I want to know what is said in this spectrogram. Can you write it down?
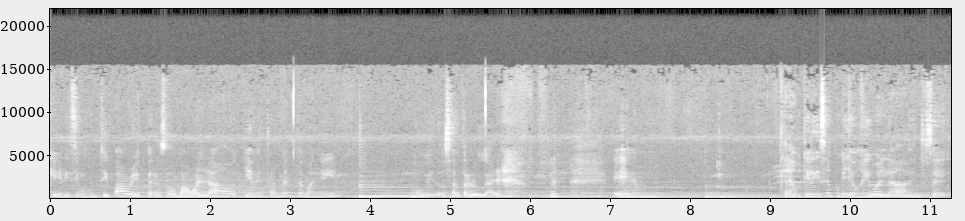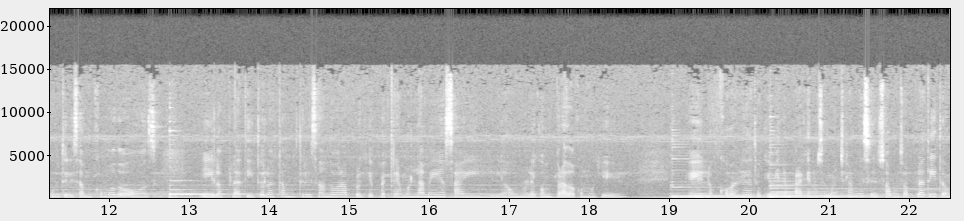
que le hicimos un tea party pero eso va guardado y eventualmente van a ir moviéndose a otro lugar. Eh, que las utilicen porque llevan ahí guardadas entonces utilizamos como dos y los platitos los estamos utilizando ahora porque pues tenemos la mesa y aún no le he comprado como que eh, los covers estos que vienen para que no se manche la mesa usamos esos platitos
